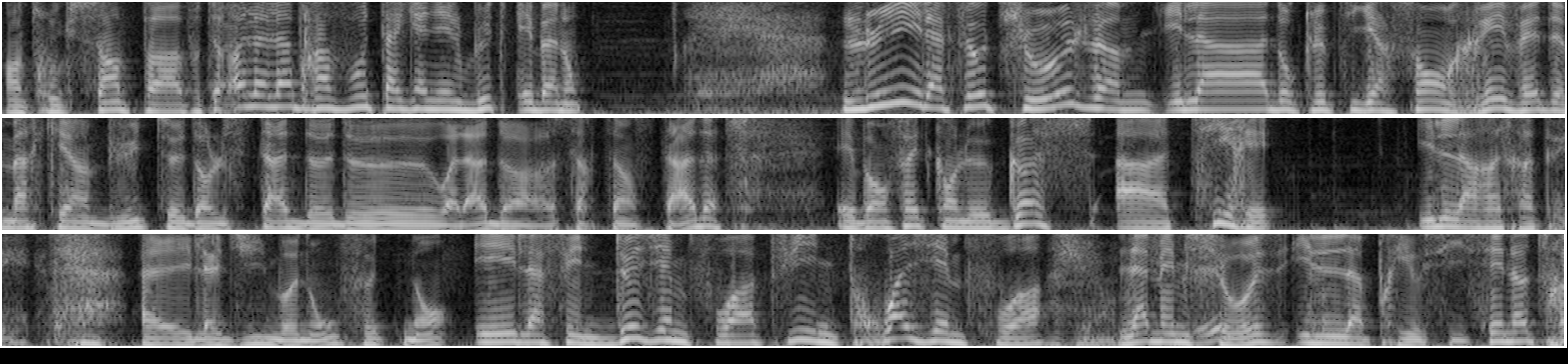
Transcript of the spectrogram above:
un truc sympa, pour dire oh là là bravo t'as gagné le but, et ben non. Lui, il a fait autre chose. Il a donc le petit garçon rêvait de marquer un but dans le stade de voilà d'un certain stade. Et ben en fait, quand le gosse a tiré, il l'a rattrapé. Euh, Il a dit bon non, faute non. Et il a fait une deuxième fois, puis une troisième fois, la même chose. Il l'a pris aussi. C'est notre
